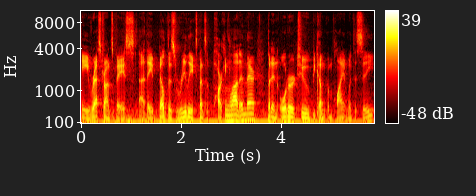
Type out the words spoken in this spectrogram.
a restaurant space. Uh, they built this really expensive parking lot in there, but in order to become compliant with the city,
